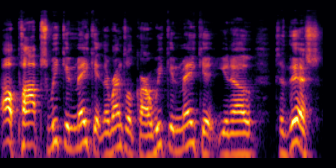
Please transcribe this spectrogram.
oh Pops, we can make it in the rental car, we can make it, you know, to this.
